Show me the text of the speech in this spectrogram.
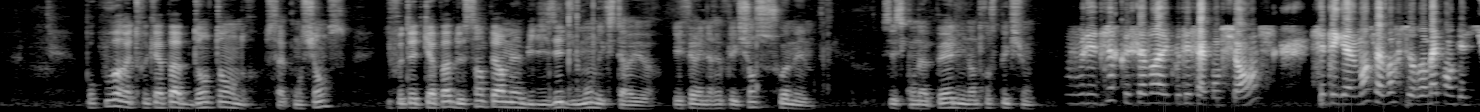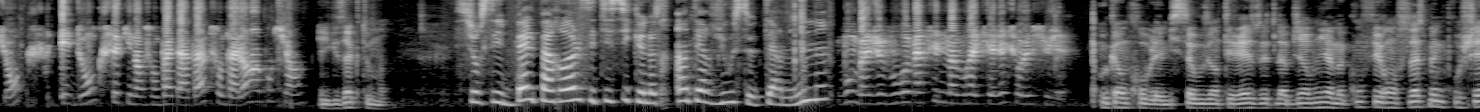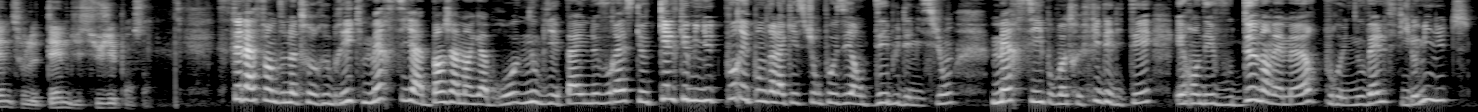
Pour pouvoir être capable d'entendre sa conscience, il faut être capable de s'imperméabiliser du monde extérieur et faire une réflexion sur soi-même. C'est ce qu'on appelle une introspection. Vous voulez dire que savoir écouter sa conscience, c'est également savoir se remettre en question, et donc ceux qui n'en sont pas capables sont alors inconscients. Exactement. Sur ces belles paroles, c'est ici que notre interview se termine. Bon, bah, je vous remercie de m'avoir éclairé sur le sujet. Aucun problème, si ça vous intéresse, vous êtes la bienvenue à ma conférence la semaine prochaine sur le thème du sujet pensant. C'est la fin de notre rubrique. Merci à Benjamin Gabro. N'oubliez pas, il ne vous reste que quelques minutes pour répondre à la question posée en début d'émission. Merci pour votre fidélité et rendez-vous demain même heure pour une nouvelle Philo Minute.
